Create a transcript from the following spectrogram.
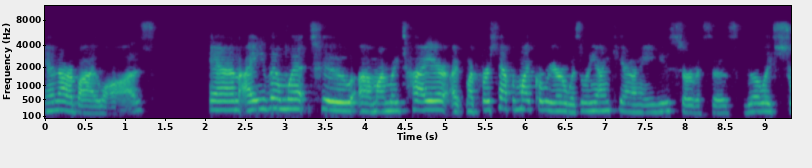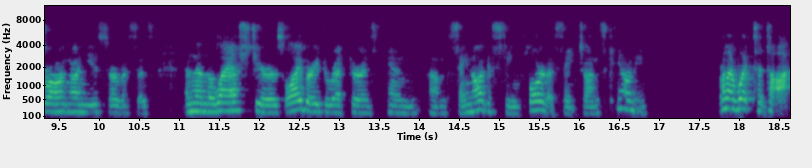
in our bylaws. And I even went to, um, I'm retired, I, my first half of my career was Leon County Youth Services, really strong on youth services. And then the last year as library director in, in um, St. Augustine, Florida, St. Johns County. And I went to talk,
